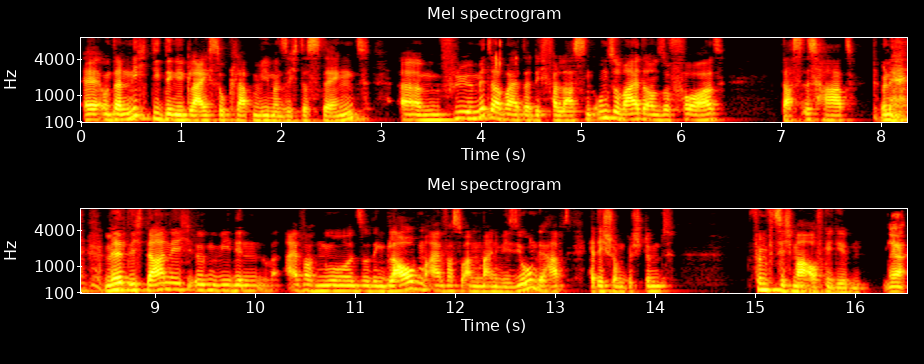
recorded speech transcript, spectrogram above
äh, und dann nicht die Dinge gleich so klappen, wie man sich das denkt, ähm, frühe Mitarbeiter dich verlassen und so weiter und so fort, das ist hart. Und, und hätte ich da nicht irgendwie den, einfach nur so den Glauben einfach so an meine Vision gehabt, hätte ich schon bestimmt 50 Mal aufgegeben. Ja,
